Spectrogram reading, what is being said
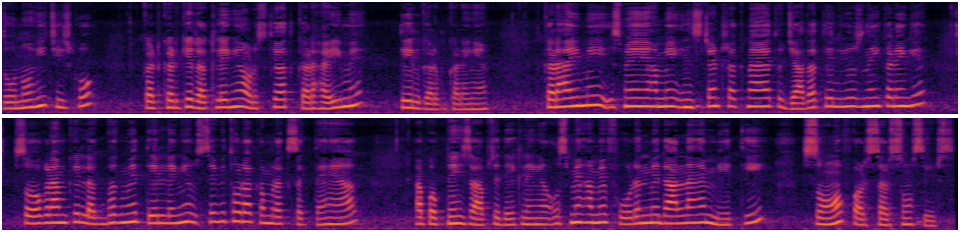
दोनों ही चीज़ को कट करके रख लेंगे और उसके बाद कढ़ाई में तेल गर्म करेंगे। कढ़ाई में इसमें हमें इंस्टेंट रखना है तो ज़्यादा तेल यूज़ नहीं करेंगे। 100 ग्राम के लगभग में तेल लेंगे, उससे भी थोड़ा कम रख सकते हैं आप। आप अपने हिसाब से देख लेंगे। उसमें हमें फ़ौरन में डालना है मेथी, सौंफ और सरसों सीड्स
